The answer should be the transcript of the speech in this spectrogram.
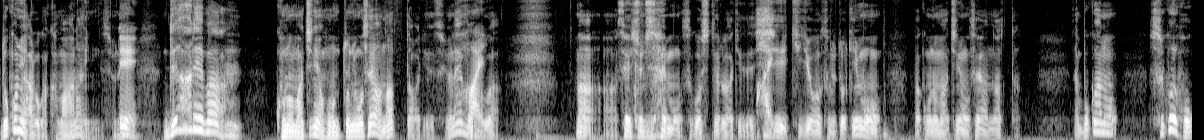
どこにあろうが構わないんですよね。ええ、であれば、うん、この町には本当にお世話になったわけですよね僕は。はいまあ青春時代も過ごしてるわけですし、はい、起業する時もこの町にお世話になった。僕はあのすごい北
